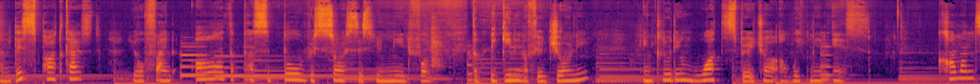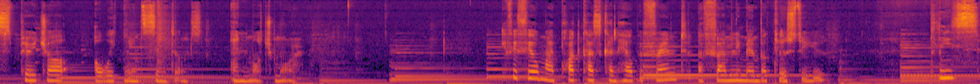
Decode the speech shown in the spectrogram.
On this podcast, you'll find all the possible resources you need for the beginning of your journey, including what spiritual awakening is, common spiritual awakening symptoms, and much more. If you feel my podcast can help a friend, a family member close to you, please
